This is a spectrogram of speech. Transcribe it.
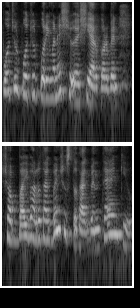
প্রচুর প্রচুর পরিমাণে শেয়ার করবেন। সবাই ভালো থাকবেন, সুস্থ থাকবেন। Thank you.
